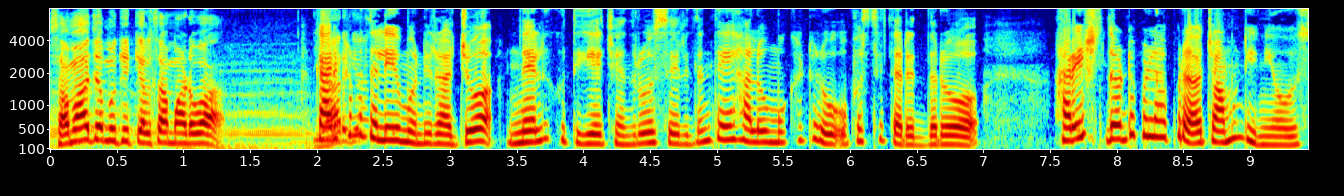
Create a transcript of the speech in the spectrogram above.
ಸಮಾಜಮುಖಿ ಕೆಲಸ ಮಾಡುವ ಕಾರ್ಯಕ್ರಮದಲ್ಲಿ ಮುನಿರಾಜು, ನೆಲಗುತ್ತಿಗೆ ಚಂದ್ರು ಸೇರಿದಂತೆ ಹಲವು ಮುಖಂಡರು ಉಪಸ್ಥಿತರಿದ್ದರು. ಹರೀಶ್ ದೊಡ್ಡಬಳ್ಳಾಪುರ ಚಾಮುಂಡಿ ನ್ಯೂಸ್.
